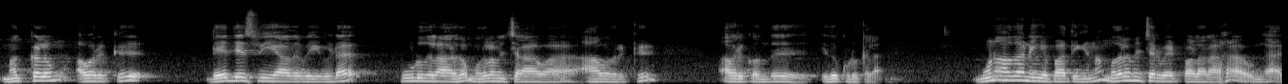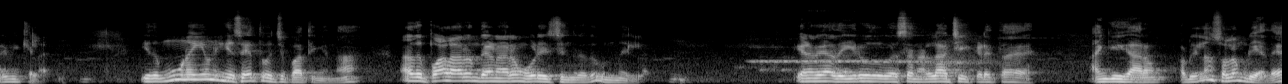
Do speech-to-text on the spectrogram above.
மக்களும் அவருக்கு தேஜஸ்வி யாதவை விட கூடுதலாக முதலமைச்சராக ஆவதற்கு அவருக்கு வந்து இது கொடுக்கல. மூணாவதாக நீங்கள் பார்த்தீங்கன்னா முதலமைச்சர் வேட்பாளராக அவங்க அறிவிக்கலை. இது மூணையும் நீங்கள் சேர்த்து வச்சு பார்த்தீங்கன்னா அது பாலாரும் தேனாரும் ஓடிடுச்சுங்கிறது உண்மை இல்லை. எனவே அது இருபது வருஷம் நல்லாட்சி கிடைத்த அங்கீகாரம் அப்படிலாம் சொல்ல முடியாதே?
